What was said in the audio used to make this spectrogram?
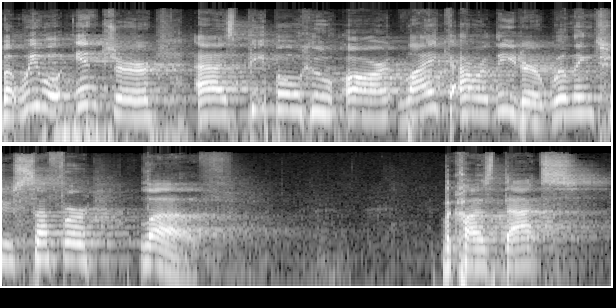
but we will enter as people who are, like our leader, willing to suffer love. Because that's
